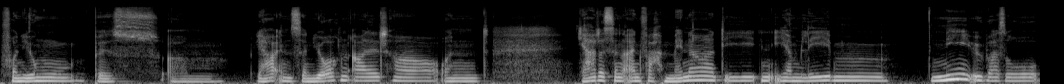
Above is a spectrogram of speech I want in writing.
von jung bis ähm, ja ins Seniorenalter und ja, das sind einfach Männer, die in ihrem Leben nie über so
